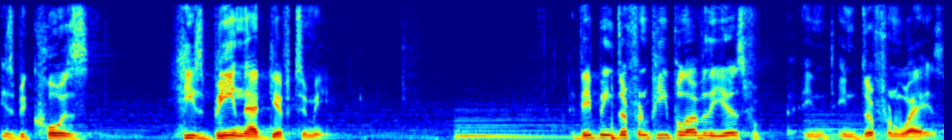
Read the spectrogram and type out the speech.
is because he's been that gift to me. There have been different people over the years in, in different ways.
